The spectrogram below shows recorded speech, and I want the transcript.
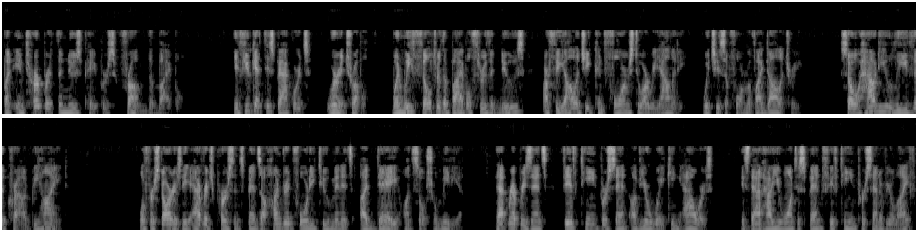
but interpret the newspapers from the Bible. If you get this backwards, we're in trouble. When we filter the Bible through the news, our theology conforms to our reality, which is a form of idolatry. So, how do you leave the crowd behind? Well, for starters, the average person spends 142 minutes a day on social media. That represents 15% of your waking hours. Is that how you want to spend 15% of your life?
